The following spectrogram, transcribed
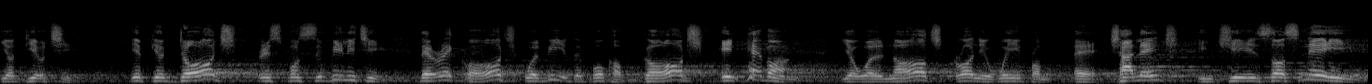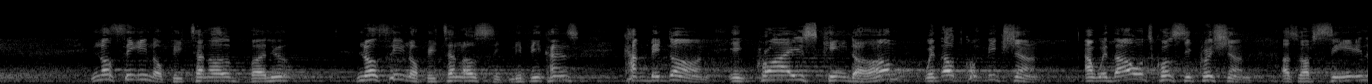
your duty, if you dodge responsibility, the record will be in the book of God in heaven. You will not run away from a challenge in Jesus' name. Nothing of eternal value, nothing of eternal significance can be done in Christ's kingdom without conviction and without consecration. As we have seen,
